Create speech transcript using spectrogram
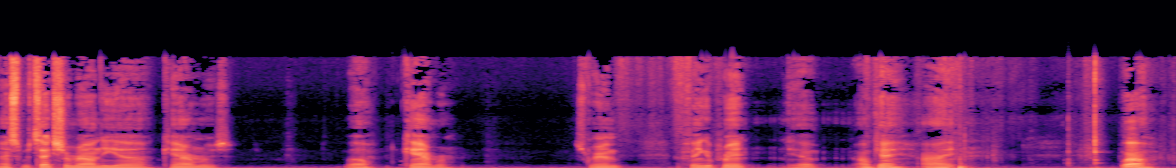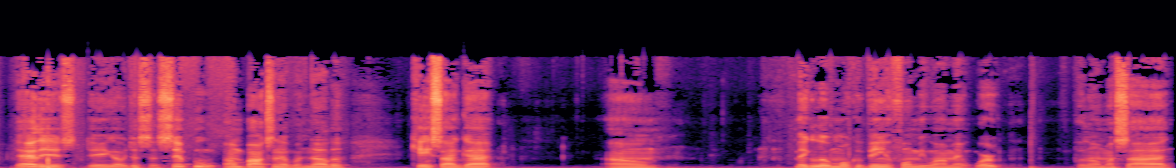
Nice protection around the uh, cameras. Well, camera. Screen, fingerprint. Yep. Okay. All right. Well, that is, there you go. Just a simple unboxing of another case I got. Um, make a little more convenient for me while I'm at work. Put on my side.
